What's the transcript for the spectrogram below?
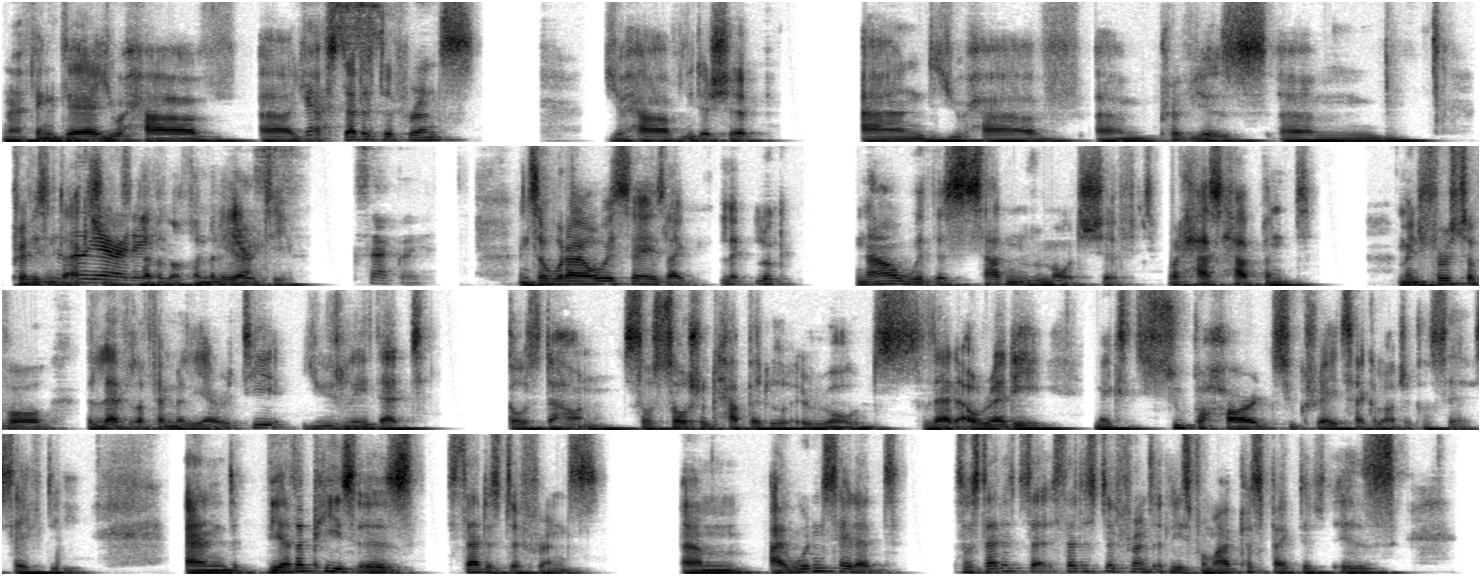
and I think there you have uh, you yes. have status difference, you have leadership, and you have um, previous um, previous interactions, level of familiarity. Yes, exactly. And so what I always say is like, look, now with this sudden remote shift, what has happened? I mean, first of all, the level of familiarity usually that goes down. So social capital erodes. So that already makes it super hard to create psychological sa- safety. And the other piece is status difference. Um, I wouldn't say that. So status status difference, at least from my perspective, is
